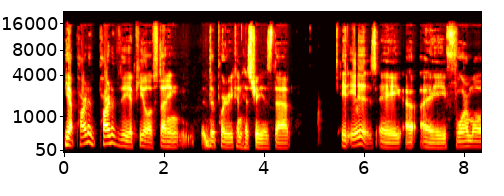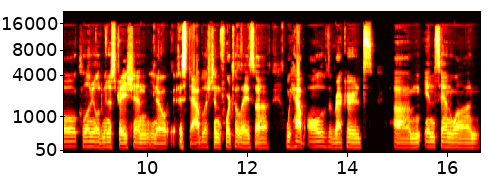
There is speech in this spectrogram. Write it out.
yeah, part of part of the appeal of studying the Puerto Rican history is that it is a, a, a formal colonial administration, you know, established in Fortaleza. We have all of the records um, in San Juan.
